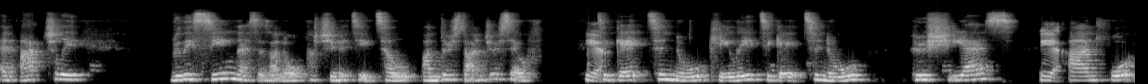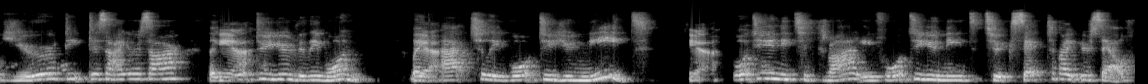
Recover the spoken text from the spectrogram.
and actually really seeing this as an opportunity to understand yourself, yeah. to get to know Kayley, to get to know who she is, yeah. and what your deep desires are. Like, yeah. what do you really want? Like, yeah. actually, what do you need? Yeah. What do you need to thrive? What do you need to accept about yourself?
